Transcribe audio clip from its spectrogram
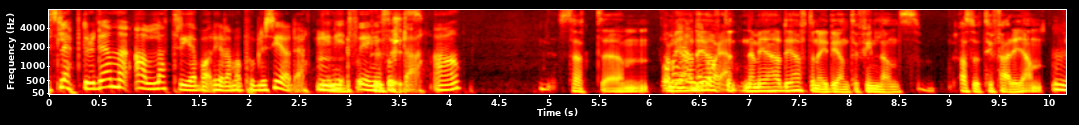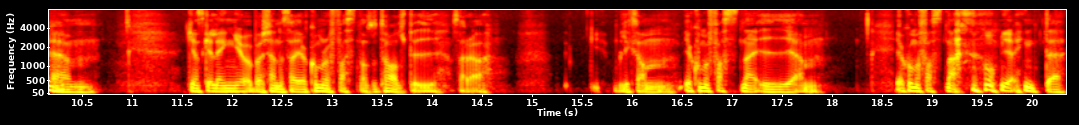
Släppte du den när alla tre var, redan var publicerade? Din Mm, egen precis. första? Ja. Så att, ehm, ja, vad men jag, hade hände ju då haft, då? nej, men jag hade haft den här idén till Finlands, alltså till färjan. Mm. ehm, ganska länge och bara kände att jag kommer att fastna totalt i så här, liksom, jag kommer fastna i ehm, jag kommer fastna om jag inte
